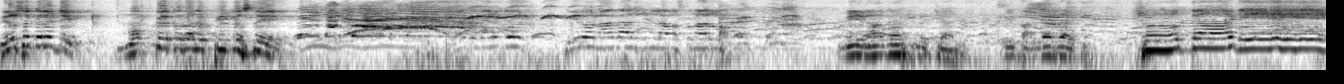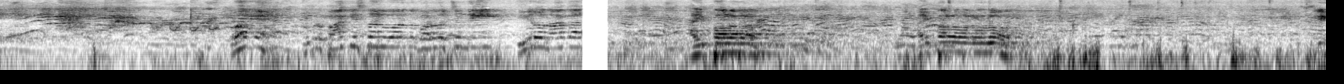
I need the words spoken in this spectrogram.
వీరశంకరెడ్డి మొక్క ఎక్కదాన్ని పీకేస్తే. హీరో నాగార్జున వస్తున్నారు? మీ నాగార్జున వచ్చారు. మీ బంగారాజు చూగాడే ఓకే. పాకిస్తాన్ వారితో గొడవ వచ్చింది. హీరో నాగా ఐపోలవరం ఐపోలవరంలో శ్రీ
